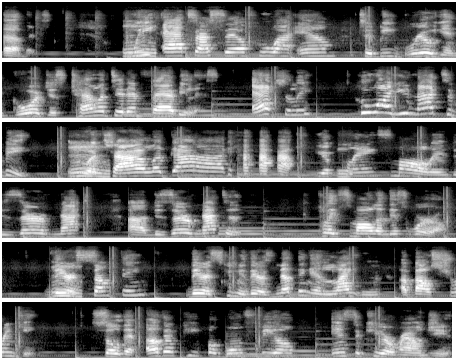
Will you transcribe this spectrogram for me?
others. Mm. We ask ourselves who I am to be brilliant, gorgeous, talented, and fabulous. Actually, who are you not to be? You're a Mm. child of God. You're Mm. playing small and deserve not uh, deserve not to play small in this world. There is something there. Excuse me. There is nothing enlightened about shrinking, so that other people won't feel insecure around you.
